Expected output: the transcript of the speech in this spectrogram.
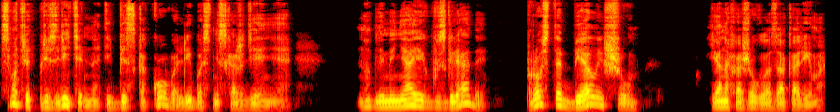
смотрят презрительно и без какого-либо снисхождения. Но для меня их взгляды просто белый шум. Я нахожу глаза Карима,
